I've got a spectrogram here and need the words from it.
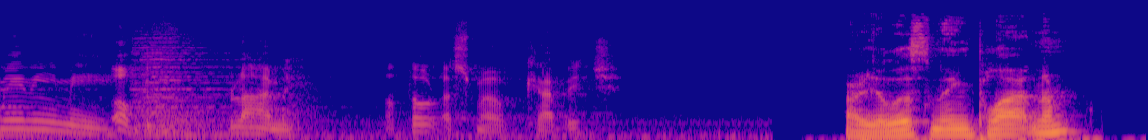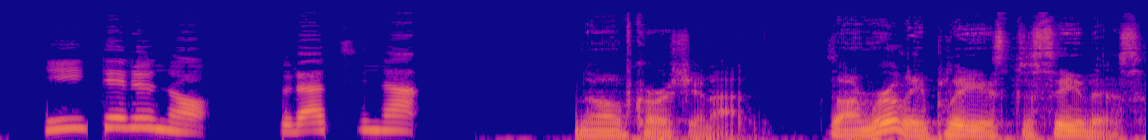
Mini-me. Oh, blimey. I thought I smelled cabbage. Are you listening, Platinum? 聞いてるの、プラチナ。 No, of course you're not. So I'm really pleased to see this.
